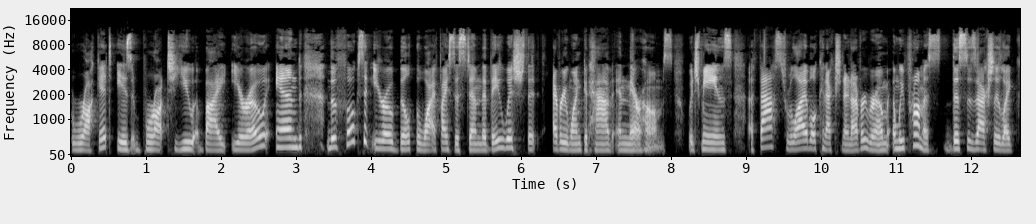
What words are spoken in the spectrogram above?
Rocket is brought to you by Eero, and the folks at Eero built the Wi-Fi system that they wish that everyone could have in their homes, which means a fast, reliable connection in every room. And we promise this is actually like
